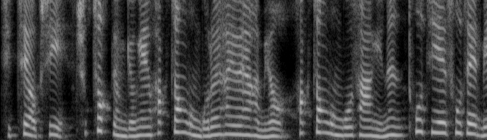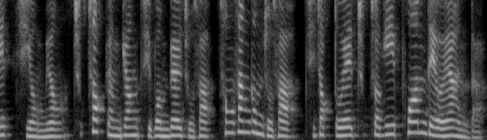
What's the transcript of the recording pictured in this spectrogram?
지체 없이 축척 변경의 확정 공고를 하여야 하며 확정 공고 사항에는 토지의 소재 및 지역명, 축척 변경 지번별 조사, 청산금 조사, 지적도의 축척이 포함되어야 한다.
